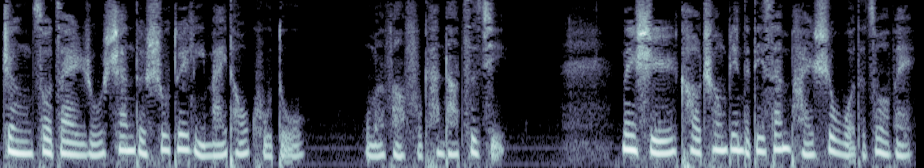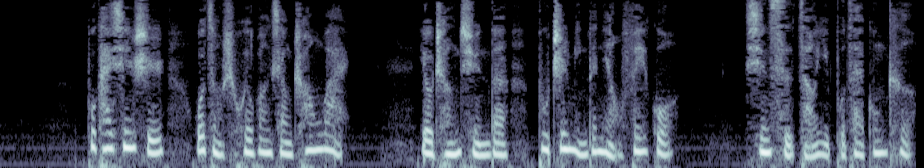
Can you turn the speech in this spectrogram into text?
正坐在如山的书堆里埋头苦读。我们仿佛看到自己。那时靠窗边的第三排是我的座位。不开心时，我总是会望向窗外，有成群的不知名的鸟飞过，心思早已不在功课。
